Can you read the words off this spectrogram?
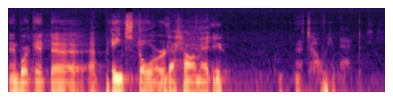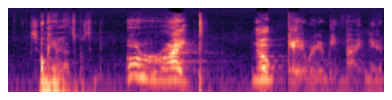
and work at uh, a paint store. that's how I met you. That's how we met. So we okay, I'm not supposed to. All right. Okay, we're gonna be fine here.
